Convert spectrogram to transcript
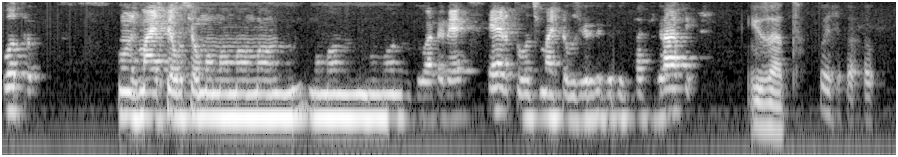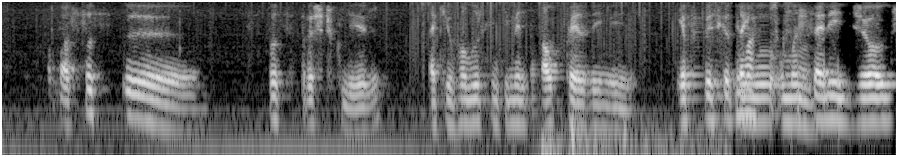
outro, uns mais pelo seu mundo do app certo, outros mais pelos gráficos. Exato. Pois, se fosse, eh, se fosse para escolher, aqui o valor sentimental pesa imenso. E é por isso que eu Eu tenho que uma sim. série de jogos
